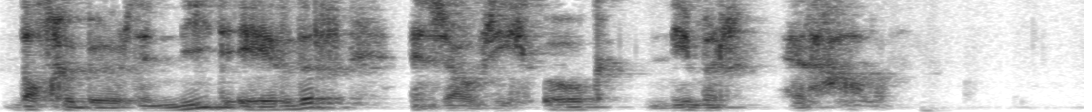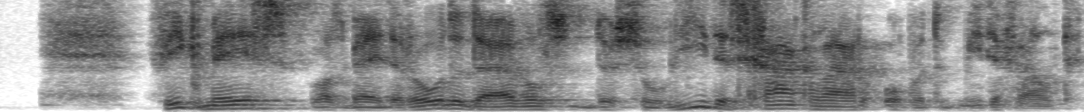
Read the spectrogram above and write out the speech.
Dat gebeurde niet eerder en zou zich ook nimmer herhalen. Vic Mees was bij de Rode Duivels de solide schakelaar op het middenveld.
